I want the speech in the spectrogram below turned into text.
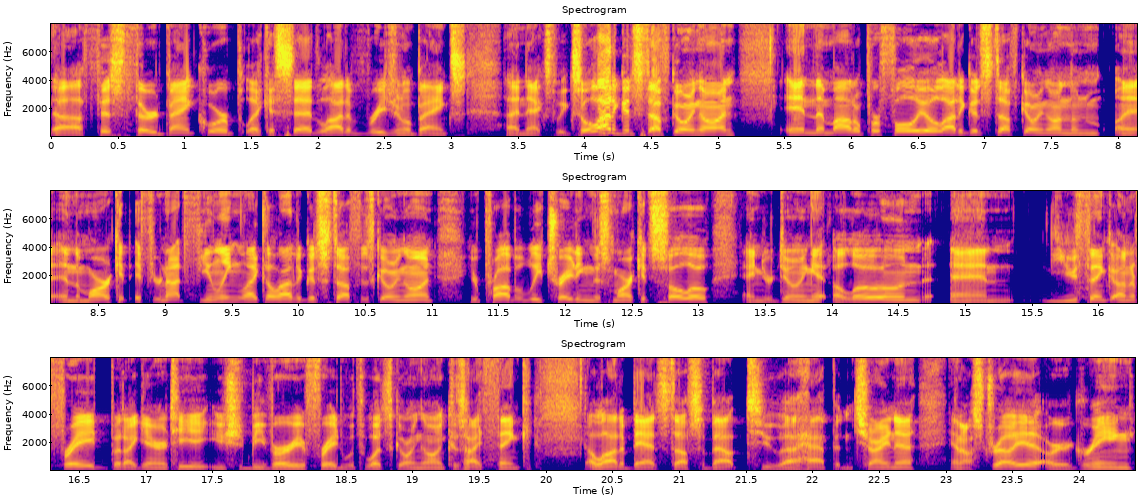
Uh, Fifth Third Bancorp, like I said, a lot of regional banks uh, next week. So a lot of good stuff going on in the model portfolio. A lot of good stuff going on in the, in the market. If you're not feeling like a lot of good stuff is going on, you're probably trading this market solo and you're doing it alone alone and you think unafraid, but I guarantee you, you should be very afraid with what's going on because I think a lot of bad stuff's about to uh, happen. China and Australia are agreeing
